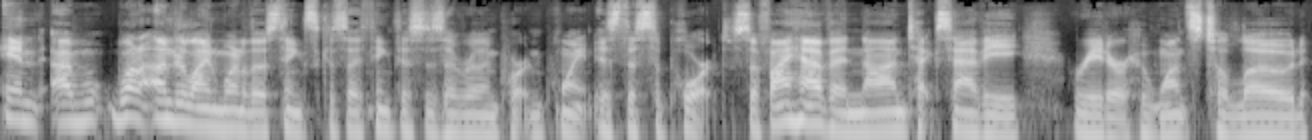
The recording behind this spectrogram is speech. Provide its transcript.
And I want to underline one of those things because I think this is a really important point is the support. So if I have a non tech savvy reader who wants to load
